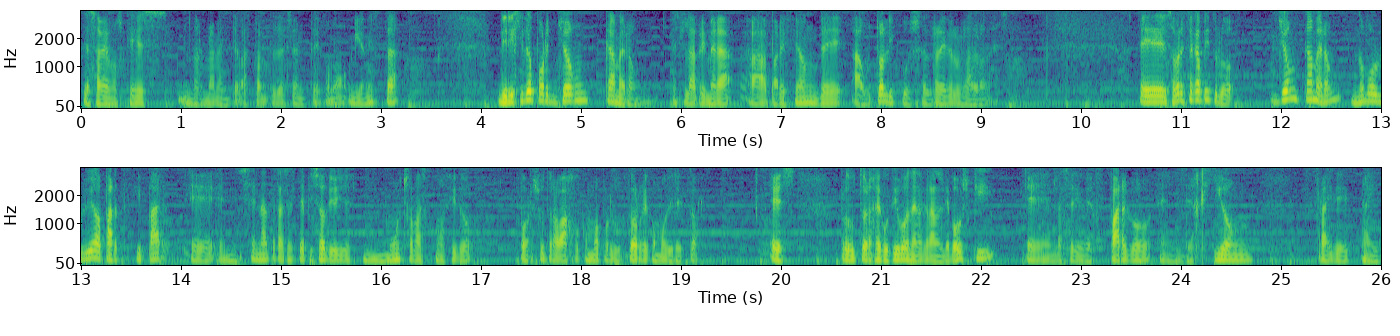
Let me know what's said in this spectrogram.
Ya sabemos que es normalmente bastante decente como guionista. Dirigido por John Cameron, es la primera aparición de Autolycus, el rey de los ladrones. Eh, sobre este capítulo, John Cameron no volvió a participar eh, en Sena tras este episodio y es mucho más conocido por su trabajo como productor que como director. Es productor ejecutivo en El Gran Lebowski, en la serie de Fargo, en Legión, Friday Night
